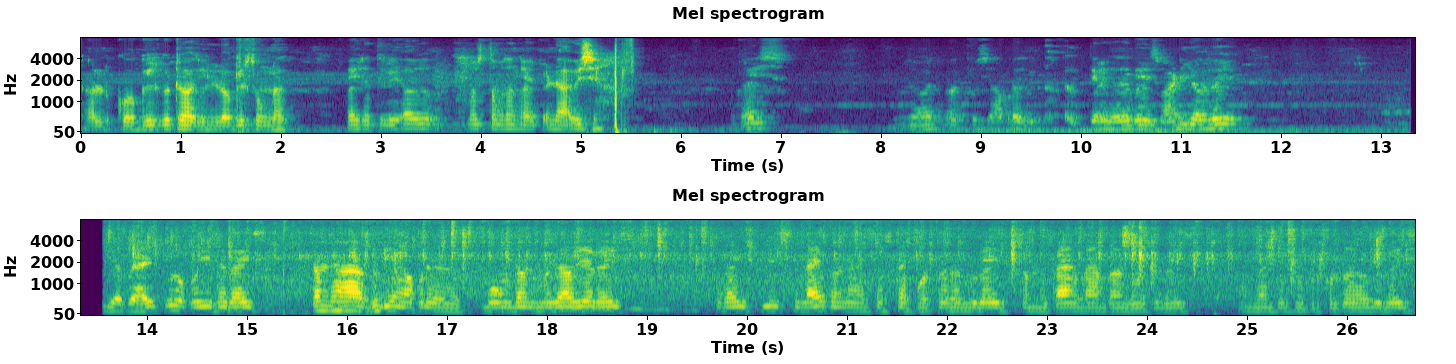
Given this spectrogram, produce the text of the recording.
તાલુકો ગીર ગઢડા જિલ્લો ગીર સોમનાથ. લઈ આવજો. મસ્ત મસ્ત કાંઈ પેંડા આવી છે. ગઈશ. પછી આપણે અત્યારે ગઈશ વાડી આવે જઈએ. આપણે આઈસ પૂરો કરી છે ગાઈશ તમને આ વિડીયોમાં આપણે બહુ એકદમ મજા આવી ગાઈશ તો ગાઈશ પ્લીઝ લાઈક અને સબસ્ક્રાઈબ કરતો રહેજો ગાઈશ તમને કાયમ કાયમ કાયમ જોઈશું ગાઈશ ઓનલાઈન તો સપોર્ટ કરતો રહેજો ગાઈશ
